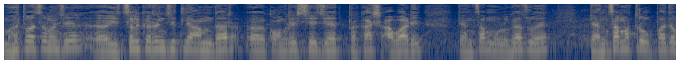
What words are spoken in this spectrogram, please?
महत्त्वाचं म्हणजे इचलकरंजीतले आमदार काँग्रेसचे जे आहेत प्रकाश आवाडे त्यांचा मुलगा जो आहे त्यांचा मात्र उपाध्य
